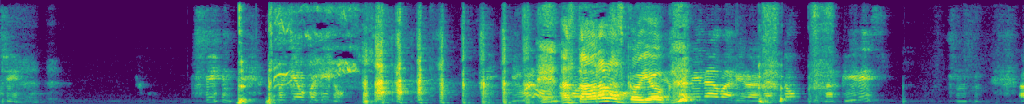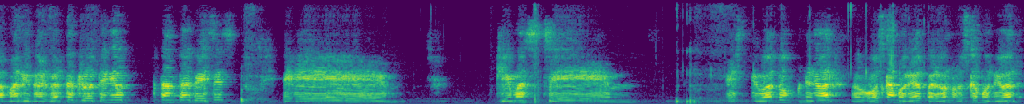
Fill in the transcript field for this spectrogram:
Sí. Sí, pequeño felino. Hasta ahora lo escogió. A Mario Alberto Martínez, a Mario Alberto que lo he tenido tantas veces. Eh, ¿Quién más? Eh, Eduardo Monevar, Oscar Monevar, perdón, Oscar Monevar,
